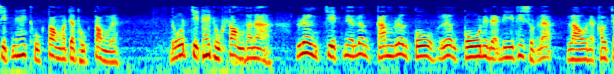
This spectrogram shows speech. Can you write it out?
จิตนี่ให้ถูกต้องมันจะถูกต้องเลย ดูจิตให้ถูกต้องท่านะเรื่องจิตเนี่ยเรื่องกรรมเรื่องกู เรื่องกูนี่แหละดีที่สุดแล้ว เราเนี่ยเข้าใจ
